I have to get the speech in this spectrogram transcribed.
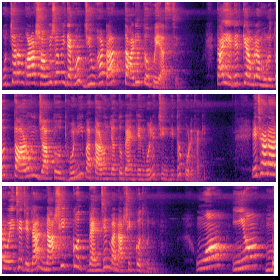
উচ্চারণ করার সঙ্গে সঙ্গেই দেখো জিহ্বাটা তাড়িত হয়ে আসছে। তাই এদেরকে আমরা মূলত তাড়নজাত ধ্বনি বা তাড়নজাত ব্যঞ্জন বলে চিহ্নিত করে থাকি। এছাড়া রয়েছে যেটা নাসিক্য ব্যঞ্জন বা নাসিক্য ধ্বনি। উঁ ইয় ম।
